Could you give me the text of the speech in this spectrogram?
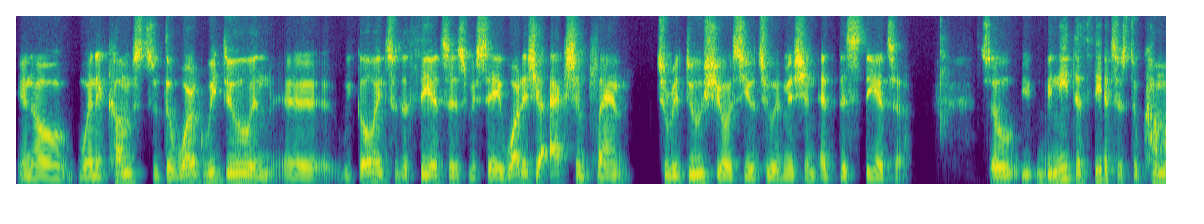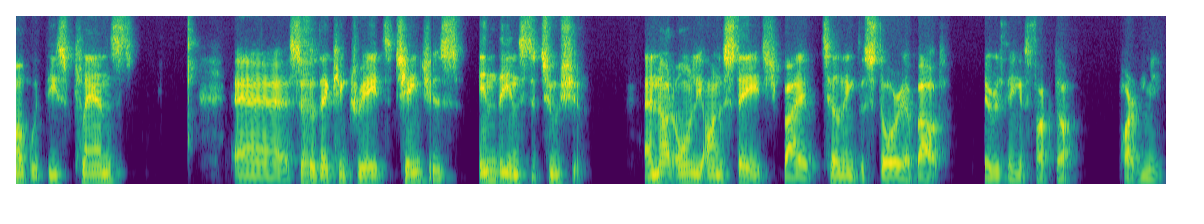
You know, when it comes to the work we do, and uh, we go into the theaters, we say, "What is your action plan to reduce your CO2 emission at this theater?" So we need the theaters to come up with these plans, uh, so they can create changes in the institution and not only on stage by telling the story about everything is fucked up pardon me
